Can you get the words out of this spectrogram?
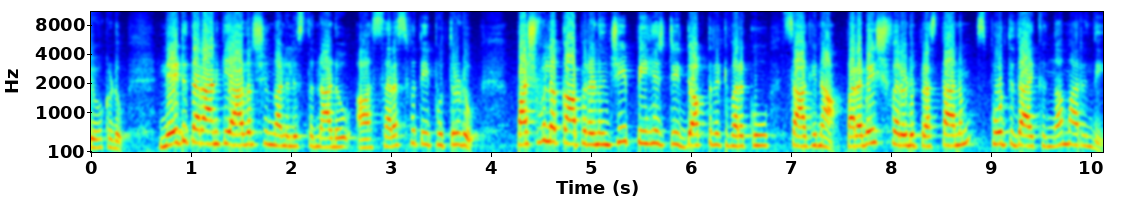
యువకుడు. నేటి తరానికి ఆదర్శంగా నిలుస్తున్నాడు ఆ సరస్వతి పుత్రుడు. పశువుల కాపరి నుంచి పీహెచ్డీ డాక్టరేట్ వరకు సాగిన పరమేశ్వరుడి ప్రస్థానం స్ఫూర్తిదాయకంగా మారింది.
